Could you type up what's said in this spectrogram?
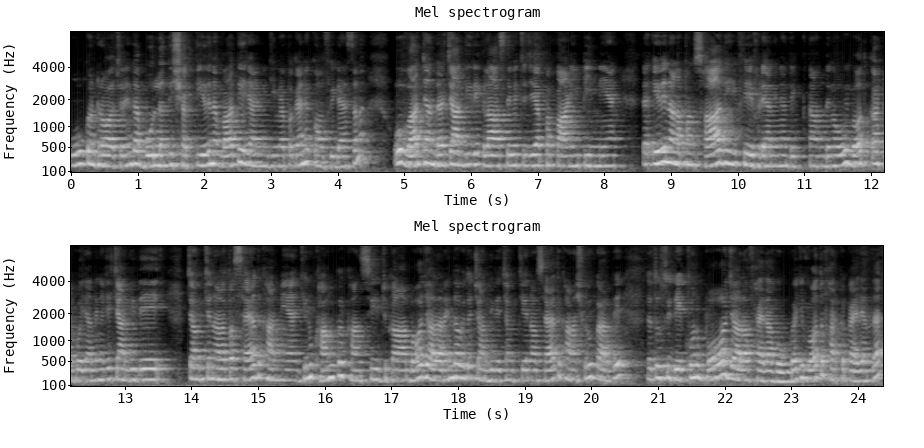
ਉਹ ਕੰਟਰੋਲ 'ਚ ਰਹਿੰਦਾ, ਬੋਲਣ ਦੀ ਸ਼ਕਤੀ ਇਹਦੇ ਨਾਲ ਵੱਧਦੀ ਜਾਣੀ ਜਿਵੇਂ ਆਪਾਂ ਕਹਿੰਦੇ ਕੌਨਫੀਡੈਂਸ ਹੈ ਨਾ ਉਹ ਵੱਧ ਜਾਂਦਾ ਚਾਂਦੀ ਦੇ ਗਲਾਸ ਦੇ ਵਿੱਚ ਜੇ ਆਪਾਂ ਪਾਣੀ ਪੀਂਦੇ ਆ ਤਾਂ ਇਹਦੇ ਨਾਲ ਆਪਾਂ ਨੂੰ ਸਾਹ ਦੀ ਫੇਫੜਿਆਂ ਦੀਆਂ ਦਿੱਕਤਾਂ ਹੁੰਦੀਆਂ, ਉਹ ਵੀ ਬਹੁਤ ਘੱਟ ਹੋ ਜਾਂਦੀਆਂ। ਜੇ ਚਾਂਦੀ ਦੇ ਚਮਚੇ ਨਾਲ ਆਪਾਂ ਸ਼ਹਿਦ ਖਾਂਦੇ ਆ ਜਿਹਨੂੰ ਖੰਘ, ਖਾਂਸੀ, ਜ਼ੁਕਾਮ ਬਹੁਤ ਜ਼ਿਆਦਾ ਰਹਿੰਦਾ ਹੋਵੇ ਤਾਂ ਚਾਂਦੀ ਦੇ ਚਮਚੇ ਨਾਲ ਸ਼ਹਿਦ ਖਾਣਾ ਸ਼ੁਰੂ ਕਰ ਦੇ ਤੇ ਤੁਸੀਂ ਦੇਖੋ ਉਹਨੂੰ ਬਹੁਤ ਜ਼ਿਆਦਾ ਫਾਇਦਾ ਹੋਊਗਾ ਜੀ, ਬਹੁਤ ਫ਼ਰਕ ਪੈ ਜਾਂਦਾ।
